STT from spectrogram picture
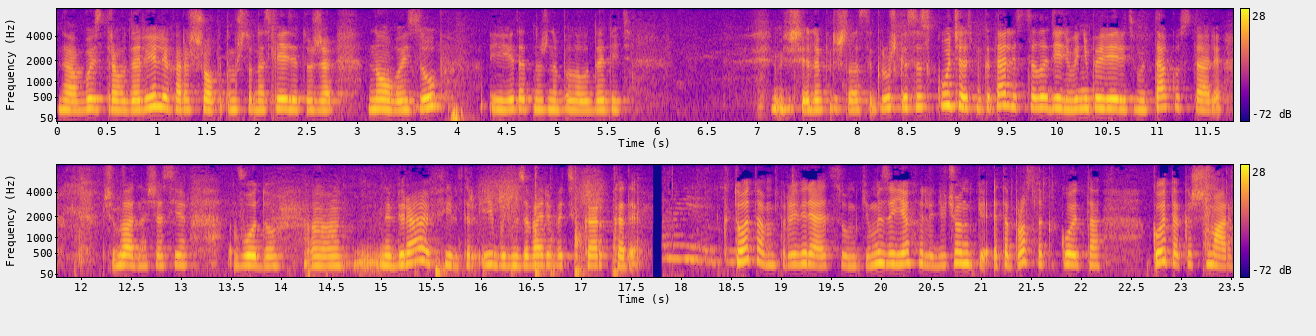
Да, быстро удалили, хорошо, потому что у нас лезет уже новый зуб и этот нужно было удалить. Мишеля пришла с игрушкой, соскучилась, мы катались целый день, вы не поверите, мы так устали. В общем, ладно, сейчас я воду э, набираю, фильтр, и будем заваривать каркаде. Кто там проверяет сумки? Мы заехали, девчонки, это просто какой-то какой-то кошмар.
